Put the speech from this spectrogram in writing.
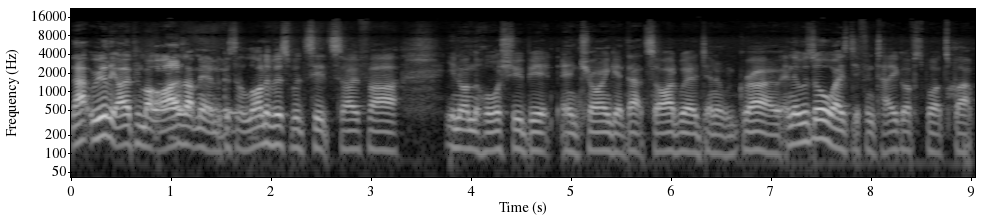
That really opened my eyes up, man, because a lot of us would sit so far, know, on the horseshoe bit and try and get that side wedge and it would grow. And there was always different takeoff spots, but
